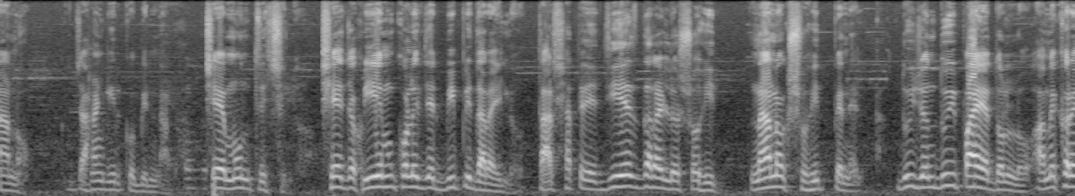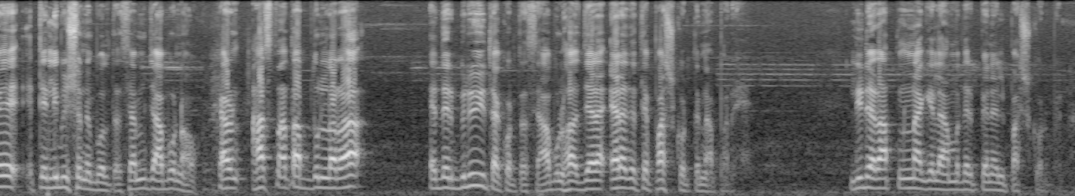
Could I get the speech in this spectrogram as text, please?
নানক জাহাঙ্গীর কবির নানক সে মন্ত্রী ছিল। সে যখন বিএম কলেজের বিপি দাঁড়াইলো তার সাথে জিএস দাঁড়াইলো শহীদ নানক শহীদ প্যানেল। দুইজন দুই পায়ে ধরলো। আমি করে টেলিভিশনে বলতেছে আমি যাব না কারণ হাসনাত আবদুল্লারা এদের বিরোধিতা করতেছে। আবুল হাজ যারা এরা যাতে পাশ করতে না পারে। লিডার আপনার না গেলে আমাদের প্যানেল পাশ করবে না।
